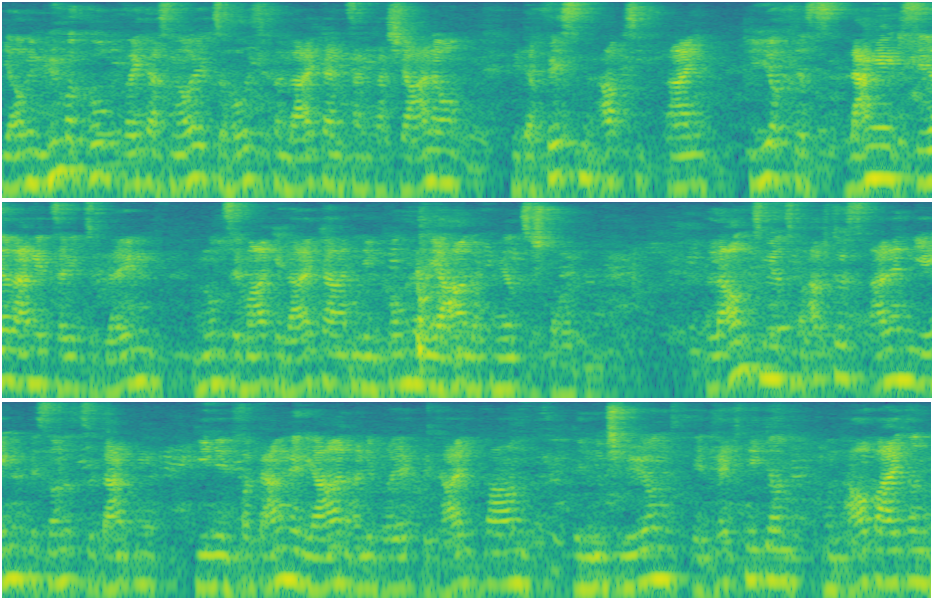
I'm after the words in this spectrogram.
Die Erwin Hümmer Group weiht das neue Zuhause von Leica in San Casciano mit der festen Absicht ein, hier für lange, sehr lange Zeit zu bleiben und unsere Marke Leica in den kommenden Jahren noch mehr zu stärken. Erlauben Sie mir zum Abschluss allen jenen besonders zu danken, die in den vergangenen Jahren an dem Projekt beteiligt waren, den Ingenieuren, den Technikern und Arbeitern,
